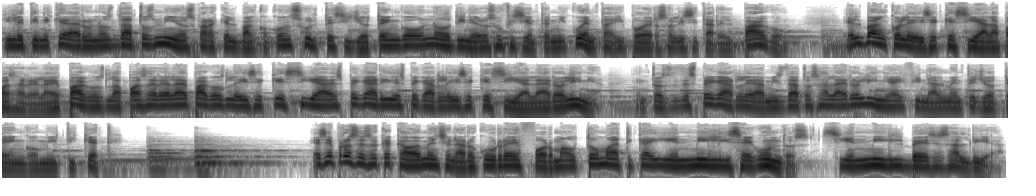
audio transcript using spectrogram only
y le tiene que dar unos datos míos para que el banco consulte si yo tengo o no dinero suficiente en mi cuenta y poder solicitar el pago. El banco le dice que sí a la pasarela de pagos, la pasarela de pagos le dice que sí a despegar y despegar le dice que sí a la aerolínea. Entonces despegar le da mis datos a la aerolínea y finalmente yo tengo mi tiquete. Ese proceso que acabo de mencionar ocurre de forma automática y en milisegundos, 100.000 veces al día.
